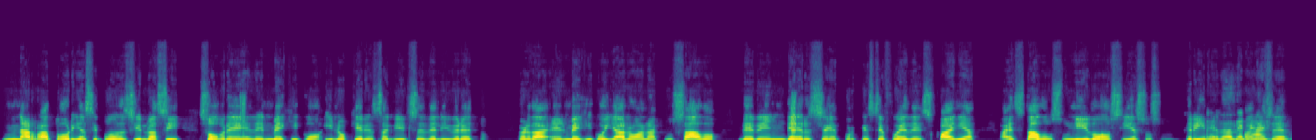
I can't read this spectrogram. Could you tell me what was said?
narratoria, si puedo decirlo así, sobre él en México y no quieren salirse del libreto, ¿verdad? En México ya lo han acusado de venderse porque se fue de España a Estados Unidos y eso es un crimen al parecer,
